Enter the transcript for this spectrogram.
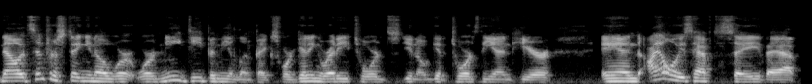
Now it's interesting, you know, we're we're knee deep in the Olympics. We're getting ready towards, you know, get towards the end here. And I always have to say that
